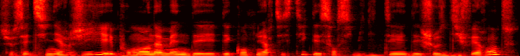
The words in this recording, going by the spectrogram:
sur cette synergie. Et pour moi, on amène des, des contenus artistiques, des sensibilités, des choses différentes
